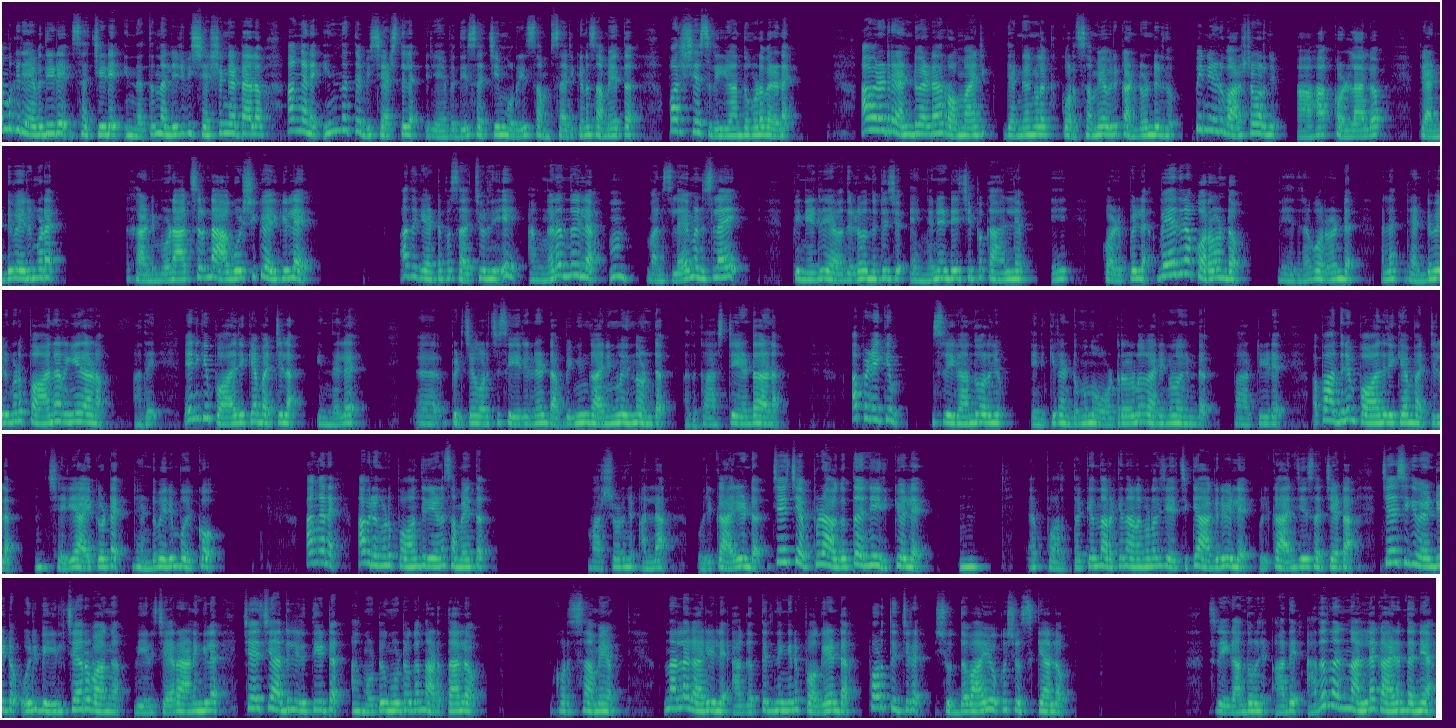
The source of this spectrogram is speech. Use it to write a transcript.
നമുക്ക് രേവതിയുടെ സച്ചിയുടെ ഇന്നത്തെ നല്ലൊരു വിശേഷം കേട്ടാലോ? അങ്ങനെ ഇന്നത്തെ വിശേഷത്തിൽ രേവതി സച്ചി മുറി സംസാരിക്കുന്ന സമയത്ത് വർഷ ശ്രീകാന്തും കൂടെ വരണേ. അവരുടെ രണ്ടുപേരുടെ റൊമാന്റിക് രംഗങ്ങളൊക്കെ കുറച്ച് സമയം അവർ കണ്ടുകൊണ്ടിരുന്നു. പിന്നീട് വർഷ പറഞ്ഞു ആഹാ കൊള്ളാലോ. രണ്ടുപേരും കൂടെ ഹണിമൂൺ ആക്സിഡന്റ് ആഘോഷിക്കുമായിരിക്കും അല്ലേ? അത് കേട്ടപ്പോൾ സച്ചി പറഞ്ഞു ഏ അങ്ങനൊന്നുമില്ല. ഉം മനസ്സിലായി മനസ്സിലായി. പിന്നീട് രേവതിയുടെ വന്നിട്ട് ചോ- എങ്ങനെയുണ്ട് ചേച്ചി ഇപ്പൊ കാലിന്? ഏ കുഴപ്പമില്ല. വേദന കുറവുണ്ടോ? വേദന കുറവുണ്ട്. അല്ല രണ്ടുപേരും കൂടെ പാനിറങ്ങിയതാണോ? അതെ എനിക്ക് പോകാതിരിക്കാൻ പറ്റില്ല. ഇന്നലെ പിടിച്ച കുറച്ച് സീരിയലിന് ഡബിങ്ങും കാര്യങ്ങളും ഇന്നുണ്ട്. അത് കാസ്റ്റ് ചെയ്യേണ്ടതാണ്. അപ്പോഴേക്കും ശ്രീകാന്ത് പറഞ്ഞു എനിക്ക് രണ്ട് മൂന്ന് ഓർഡറുകൾ കാര്യങ്ങളും ഉണ്ട് പാർട്ടിയുടെ. അപ്പോൾ അതിനും പോകാതിരിക്കാൻ പറ്റില്ല. ശരി ആയിക്കോട്ടെ. രണ്ടുപേരും പോയിക്കോ. അങ്ങനെ അവരും കൂടെ പോകാൻ തിരിയണ സമയത്ത് വർഷ പറഞ്ഞു അല്ല ഒരു കാര്യമുണ്ട്. ചേച്ചി എപ്പോഴും അകത്ത് തന്നെ ഇരിക്കുമല്ലേ പുറത്തൊക്കെ ഒന്ന് ഇറക്കി നടക്കണമെന്ന് ചേച്ചിക്ക് ആഗ്രഹമില്ലേ? ഒരു കാര്യം ചെയ്ത് സച്ചേട്ടാ. ചേച്ചിക്ക് വേണ്ടിയിട്ട് ഒരു വീൽ ചെയർ വാങ്ങുക വീൽ ചെയർ ആണെങ്കിൽ ചേച്ചി അതിലിരുത്തിയിട്ട് അങ്ങോട്ടും ഇങ്ങോട്ടും ഒക്കെ നടത്താലോ. കുറച്ച് സമയം. നല്ല കാര്യമില്ലേ? അകത്തിരുന്ന് ഇങ്ങനെ പുകയണ്ട. പുറത്ത് ഇച്ചിരി ശുദ്ധവായു ഒക്കെ ശ്വസിക്കാലോ. ശ്രീകാന്ത് പറഞ്ഞു അതെ അത് നല്ല കാര്യം തന്നെയാ.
